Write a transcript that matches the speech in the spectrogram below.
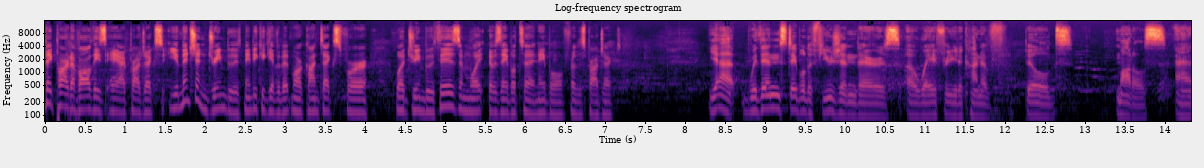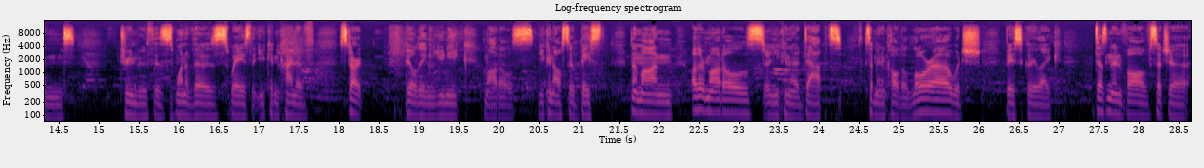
big part of all these AI projects. You mentioned Dream Booth. Maybe you could give a bit more context for what Dream Booth is and what it was able to enable for this project. Yeah, within Stable Diffusion, there's a way for you to kind of build models, and Dream Booth is one of those ways that you can kind of start building unique models. You can also base them on other models, or you can adapt something called a LoRA, which basically like doesn't involve such a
